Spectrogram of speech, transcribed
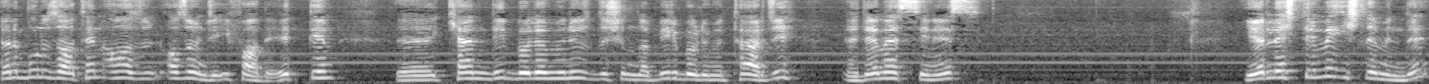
Yani bunu zaten az, az önce ifade ettim. E, kendi bölümünüz dışında bir bölümü tercih edemezsiniz. Yerleştirme işleminde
